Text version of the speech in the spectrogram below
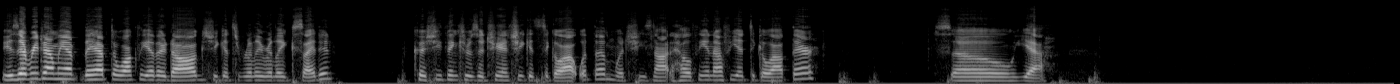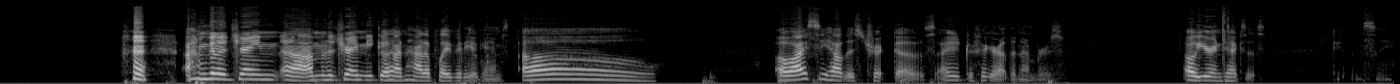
Because every time we have they have to walk the other dogs, she gets really really excited because she thinks there's a chance she gets to go out with them, which she's not healthy enough yet to go out there. So, yeah. I'm gonna train. Uh, I'm gonna train Miko on how to play video games. Oh. Oh, I see how this trick goes. I have to figure out the numbers. Oh, you're in Texas. Okay, let's see.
